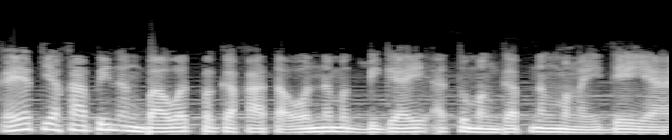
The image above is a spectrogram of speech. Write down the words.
Kaya't yakapin ang bawat pagkakataon na magbigay at tumanggap ng mga ideya,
